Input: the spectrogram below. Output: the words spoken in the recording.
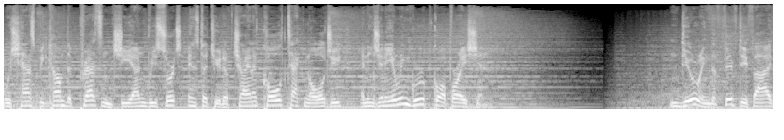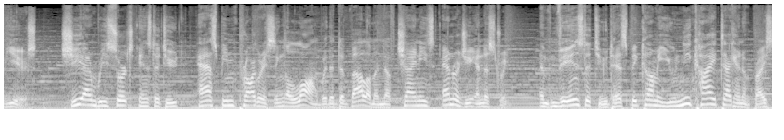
which has become the present Xi'an Research Institute of China Coal Technology and Engineering Group Corporation. During the 55 years, Xi'an Research Institute has been progressing along with the development of Chinese energy industry, and the institute has become a unique high-tech enterprise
